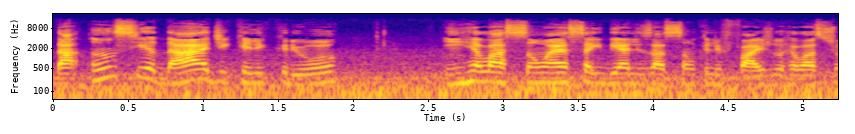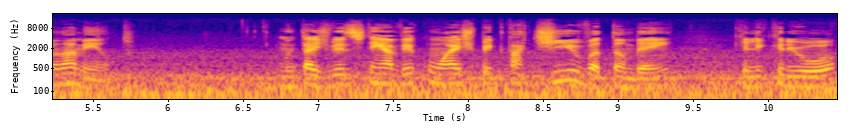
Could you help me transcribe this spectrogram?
da ansiedade que ele criou em relação a essa idealização que ele faz do relacionamento. Muitas vezes tem a ver com a expectativa também que ele criou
